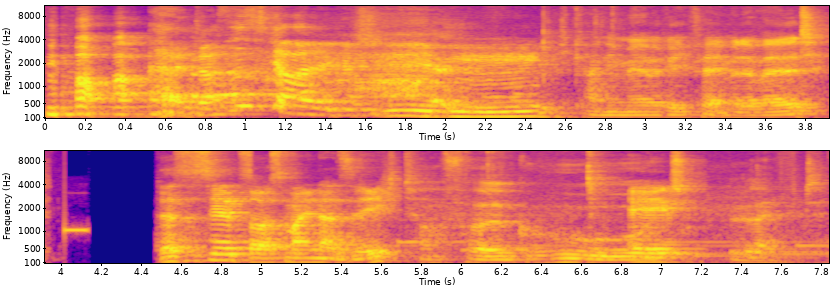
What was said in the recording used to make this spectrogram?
Das ist geil geschrieben. Ich kann nicht mehr mir der Welt. Das ist jetzt aus meiner Sicht. Oh, voll gut. Ey. Läuft.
